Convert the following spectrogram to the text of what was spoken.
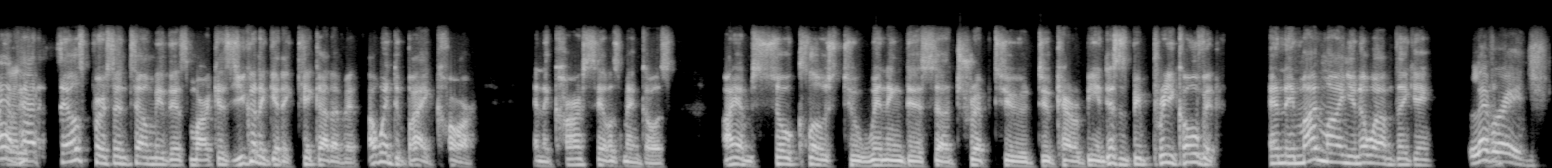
have and, had a salesperson tell me this, Marcus. You're going to get a kick out of it. I went to buy a car, and the car salesman goes, I am so close to winning this uh, trip to to Caribbean. This is pre-COVID, and in my mind, you know what I'm thinking? Leverage.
